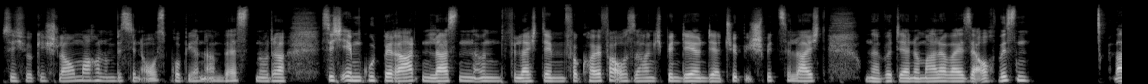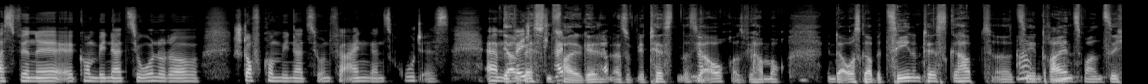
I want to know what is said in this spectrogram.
sich wirklich schlau machen und ein bisschen ausprobieren am besten oder sich eben gut beraten lassen und vielleicht dem Verkäufer auch sagen, ich bin der und der Typ, ich schwitze leicht. Und dann wird der normalerweise auch wissen, was für eine äh, Kombination oder Stoffkombination für einen ganz gut ist. Ähm, ja, im besten Fall, gell? Also wir testen das ja. ja. auch. Also wir haben auch in der Ausgabe 10 einen Test gehabt, äh, 10, ah, 23.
